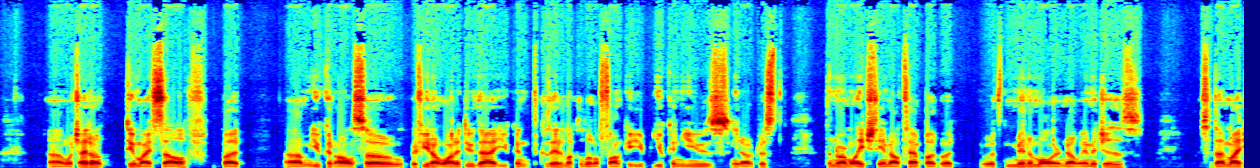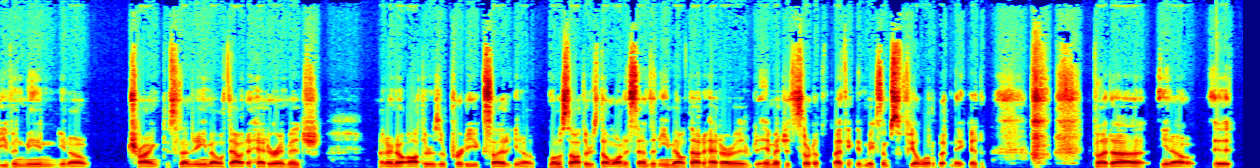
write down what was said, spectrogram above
uh, which I don't do myself, but um, you can also, if you don't want to do that, you can because they look a little funky. You, you, can use, you know, just the normal HTML template, but with minimal or no images. So that might even mean, you know, trying to send an email without a header image. And I know authors are pretty excited. You know, most authors don't want to send an email without a header image. It's sort of, I think it makes them feel a little bit naked. but, uh, you know, it,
